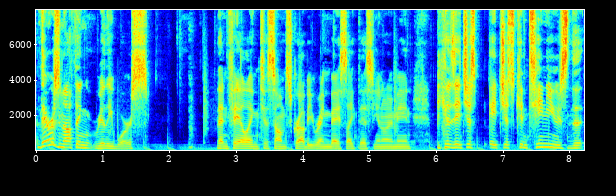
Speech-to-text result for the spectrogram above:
There is nothing really worse than failing to some scrubby ring base like this, you know what I mean? Because it just it just continues the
